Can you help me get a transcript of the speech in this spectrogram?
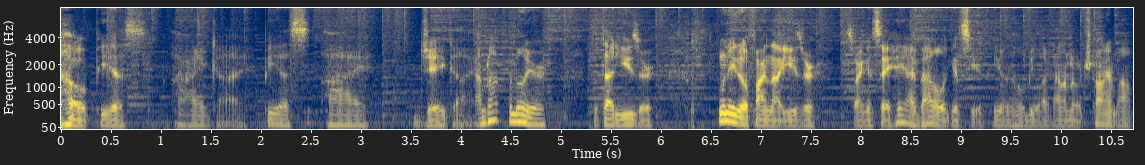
Oh, PSI guy. PSI J guy. I'm not familiar with that user. We need to go find that user so I can say, hey, I battle against you. Even though he'll be like, I don't know what you're talking about.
